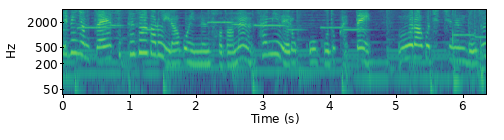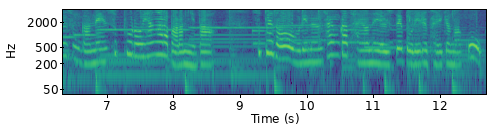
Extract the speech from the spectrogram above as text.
12년째 숲 해설가로 일하고 있는 저자는 삶이 외롭고 고독할 때 우울하고 지치는 모든 순간에 숲으로 향하라 말합니다. 숲에서 우리는 삶과 자연의 열쇠고리를 발견하고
